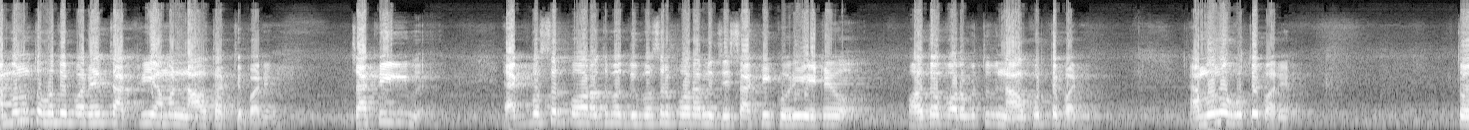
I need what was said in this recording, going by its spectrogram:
এমনও তো হতে পারে চাকরি আমার নাও থাকতে পারে। চাকরি এক বছর পর অথবা দুই বছর পর আমি যে চাকরি করি, এটা হয়তো পরবর্তী নাও করতে পারি। এমনও হতে পারে। তো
